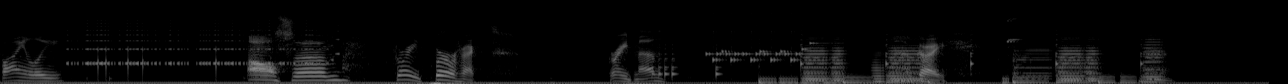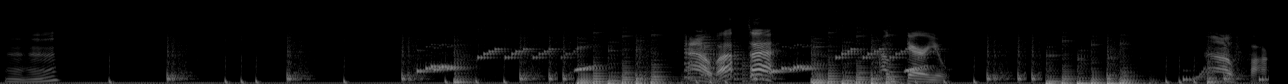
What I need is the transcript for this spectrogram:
Finally. Awesome. Great. Perfect. Great, man. Okay. Ow, what the? How dare you? Oh, fuck.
